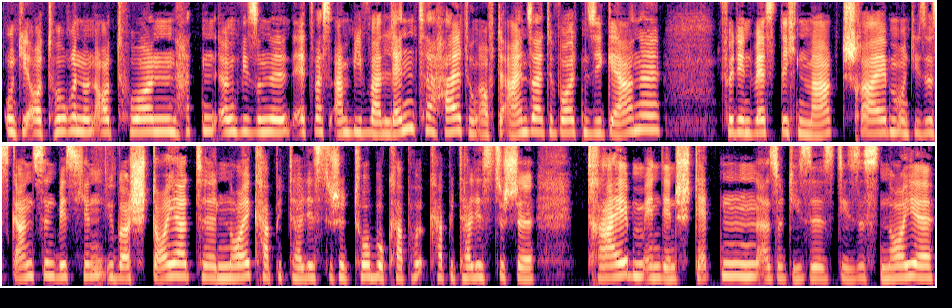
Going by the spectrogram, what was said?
Und die Autorinnen und Autoren hatten irgendwie so eine etwas ambivalente Haltung. Auf der einen Seite wollten sie gerne für den westlichen Markt schreiben und dieses ganze ein bisschen übersteuerte, neukapitalistische, turbokapitalistische Treiben in den Städten, also dieses, dieses neue,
